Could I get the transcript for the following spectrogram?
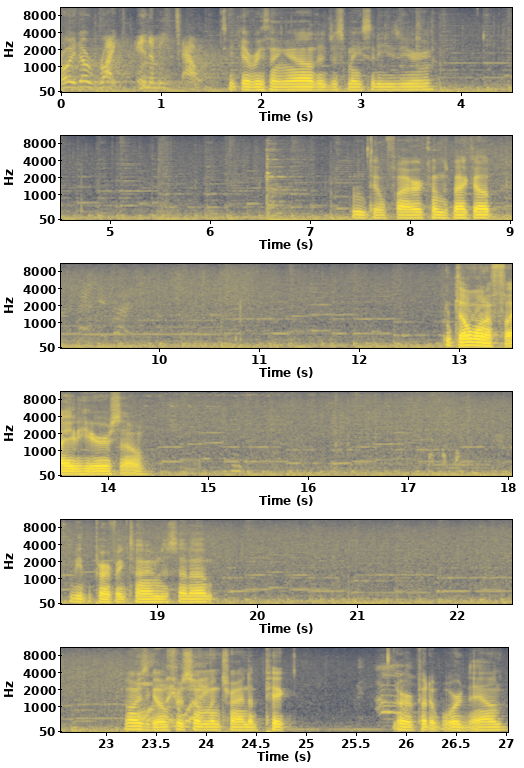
Destroyed a right enemy tower. Take everything out, it just makes it easier. Until fire comes back up. They'll want to fight here, so be the perfect time to set up. Always go for someone trying to pick or put a ward down.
